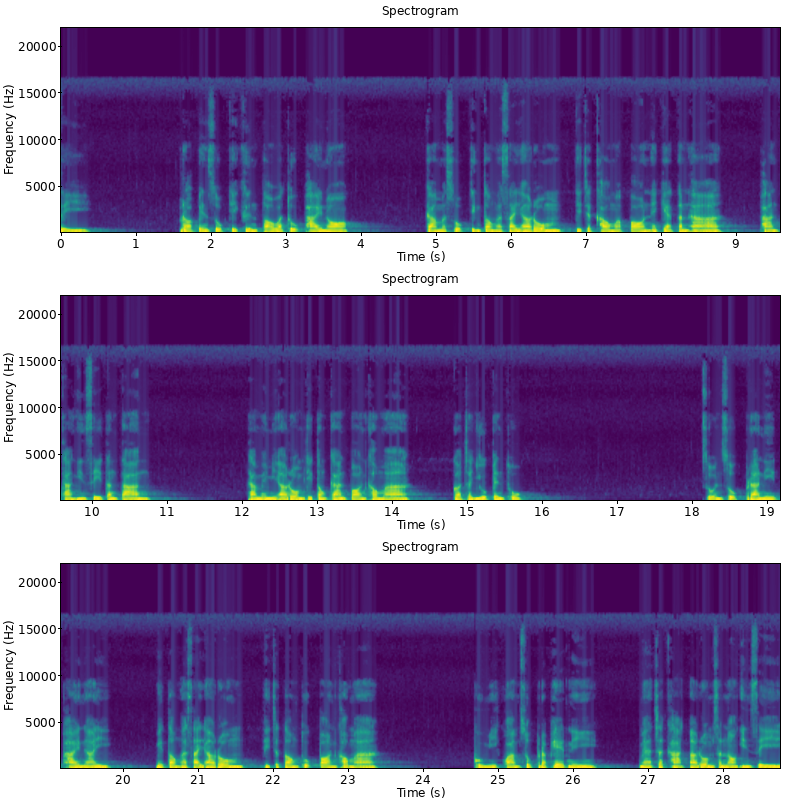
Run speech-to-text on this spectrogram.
สี่ ราะเป็นสุขที่ขึ้นต่อวัตถุภายนอก การมาสุขจึงต้องอาศัยอารมณ์ที่จะเข้ามาป้อนให้แก่ตัณหา ผ่านทางอินทรีย์ต่างๆ ถ้าไม่มีอารมณ์ที่ต้องการป้อนเข้ามา ก็จะอยู่เป็นทุกข์ ส่วนสุขปราณีตภายใน ไม่ต้องอาศัยอารมณ์ที่จะต้องถูกป้อนเข้ามา ผู้มีความสุขประเภทนี้ แม้จะขาดอารมณ์สนองอินทรีย์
